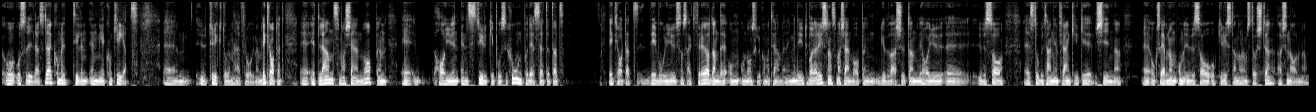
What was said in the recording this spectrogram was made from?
och, och så vidare. Så där kommer det till en, en mer konkret eh, uttryck då de här frågorna. Men det är klart att eh, ett land som har kärnvapen eh, har ju en, en styrkeposition på det sättet att det är klart att det vore ju som sagt förödande om, om de skulle komma till användning. Men det är ju inte bara Ryssland som har kärnvapen, gubevars, utan vi har ju eh, USA, eh, Storbritannien, Frankrike, Kina. Eh, också även om, om, USA och Ryssland har de största arsenalerna.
